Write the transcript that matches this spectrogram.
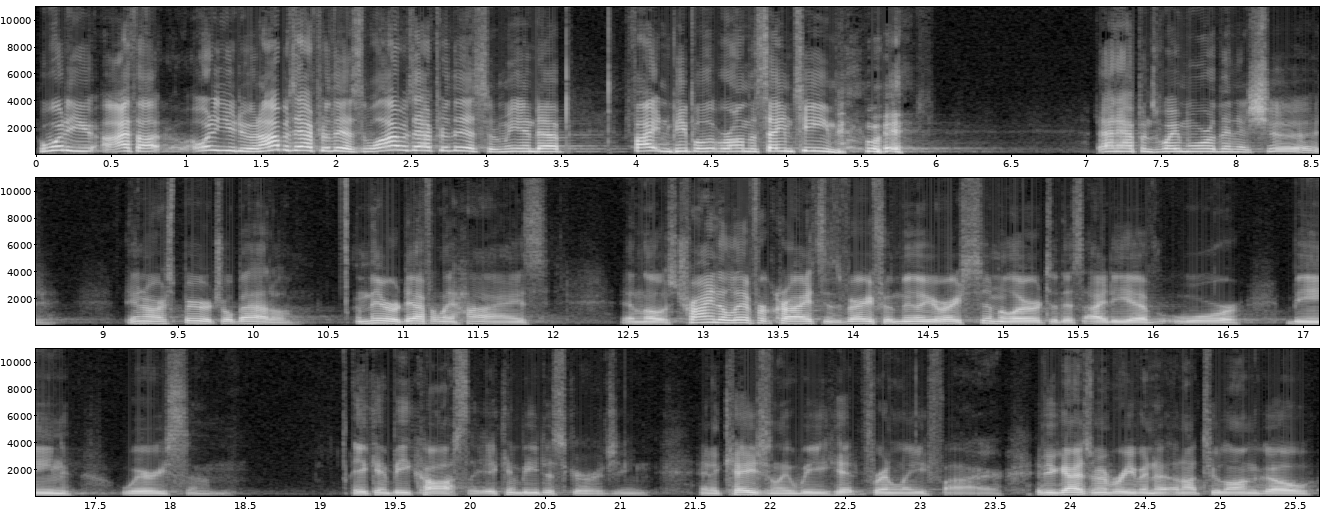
What do you, I thought, what are you doing? I was after this. Well, I was after this. And we end up fighting people that we're on the same team with. That happens way more than it should in our spiritual battle. And there are definitely highs and lows. Trying to live for Christ is very familiar, very similar to this idea of war being wearisome. It can be costly, it can be discouraging, and occasionally we hit friendly fire. If you guys remember, even not too long ago,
